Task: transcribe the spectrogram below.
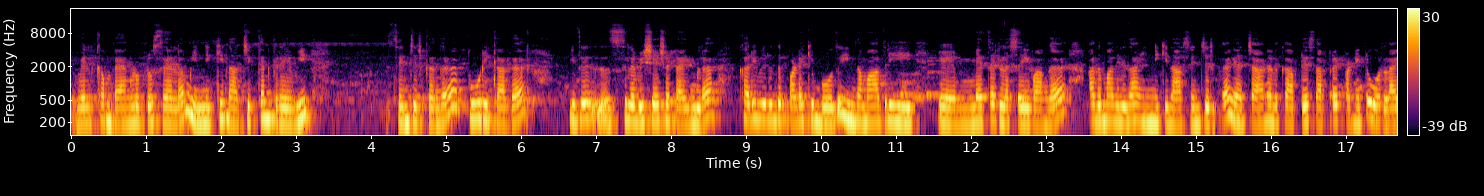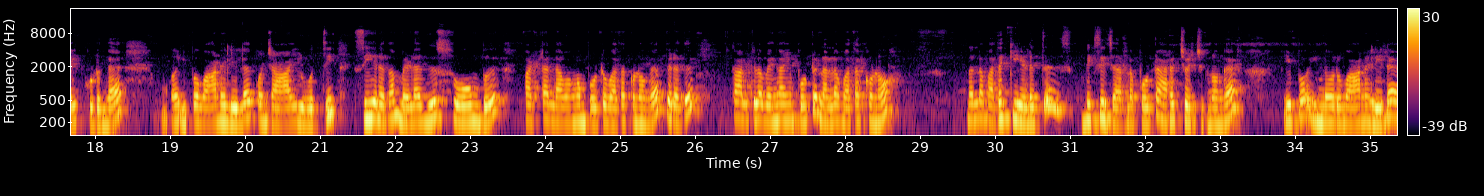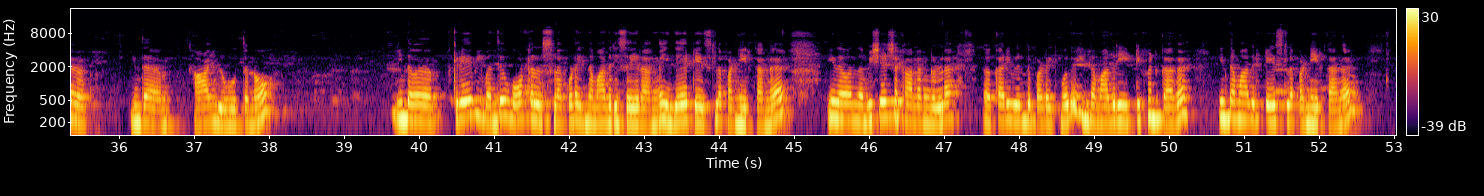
Welcome Bangalore to Salem இன்றைக்கி நான் chicken gravy செஞ்சுருக்கேங்க. பூரிக்காக. இது சில விசேஷ டைமில் கறி விருந்து படைக்கும்போது இந்த மாதிரி மெத்தடில் செய்வாங்க. அது மாதிரி தான் இன்றைக்கி நான் செஞ்சுருக்கேன். என் சேனலுக்கு அப்படியே சப்ஸ்கிரைப் பண்ணிவிட்டு ஒரு லைக் கொடுங்க. இப்போ வானொலியில் கொஞ்சம் ஆயில் ஊற்றி சீரகம் மிளகு சோம்பு பட்டை லவங்கம் போட்டு வதக்கணுங்க. பிறகு கால் கிலோ வெங்காயம் போட்டு நல்லா வதக்கணும். நல்லா வதக்கி எடுத்து மிக்ஸி ஜாரில் போட்டு அரைச்சி வச்சுக்கணுங்க. இப்போது இன்னொரு வானலியில் இந்த ஆயில் ஊற்றணும் இந்த கிரேவி வந்து ஹோட்டல்ஸில் கூட இந்த மாதிரி செய்கிறாங்க இதே டேஸ்ட்டில் பண்ணியிருக்காங்க. இதை வந்து விசேஷ காலங்களில் கறி விருந்து படைக்கும் போது இந்த மாதிரி டிஃபனுக்காக இந்த மாதிரி டேஸ்ட்டில் பண்ணியிருக்காங்க.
